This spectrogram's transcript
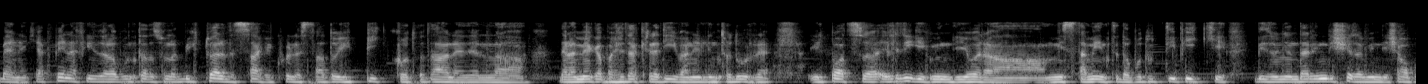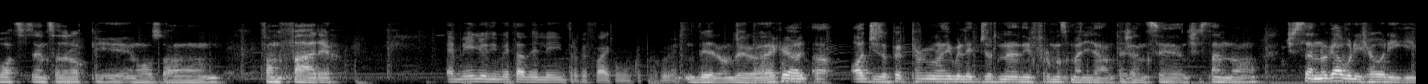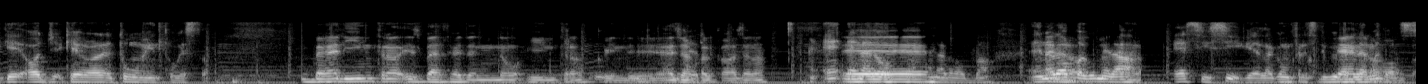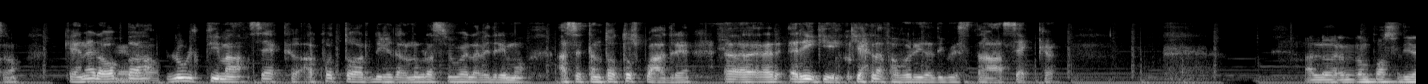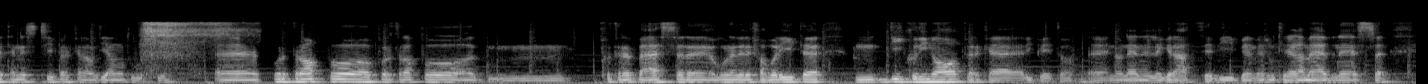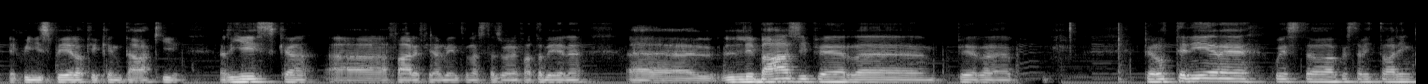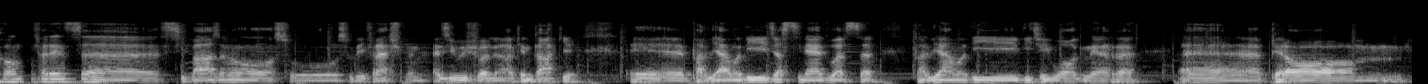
Bene, chi ha appena finito la puntata sulla Big 12 sa che quello è stato il picco totale della, della mia capacità creativa nell'introdurre il Poz e il Righi, quindi ora mistamente dopo tutti i picchi bisogna andare in discesa, quindi ciao Poz senza troppi, non lo so, fanfare è meglio di metà delle intro che fai comunque. Vero, vero. È che oggi è proprio una di quelle giornate in forma smagliante. Cioè, se ci, stanno, ci stanno cavoli, ciao Ricky, che oggi che è il tuo momento questo. Bad intro is better than no intro, quindi è già vero. qualcosa, no? È, è, e... una roba, è una roba. È una, è roba, roba come la SEC, che è la conference di cui è parliamo adesso che è una roba, eh, l'ultima SEC a 14, dall'anno prossimo poi la vedremo a 78 squadre. Uh, Ricky, chi è la favorita di questa SEC? Allora, non posso dire Tennessee perché la odiamo tutti. Eh, purtroppo, purtroppo mh, mm, potrebbe essere una delle favorite. Mh, mm, dico di no perché, ripeto, eh, non è nelle grazie di benvenuti nella Madness e quindi spero che Kentucky riesca a fare finalmente una stagione fatta bene. Eh, le basi per, eh, per, per ottenere questa, questa, vittoria in conference eh, si basano su, su, dei freshman, as usual a Kentucky. Eh, parliamo di Justin Edwards, parliamo di DJ Wagner, eh, però mh,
